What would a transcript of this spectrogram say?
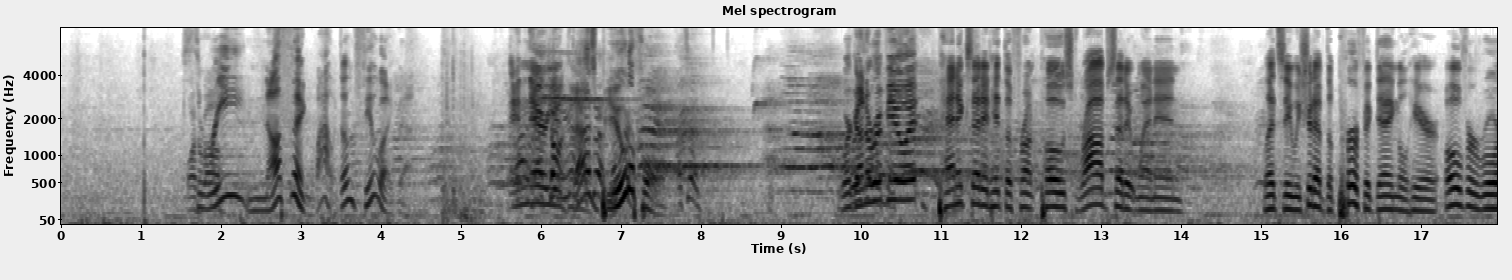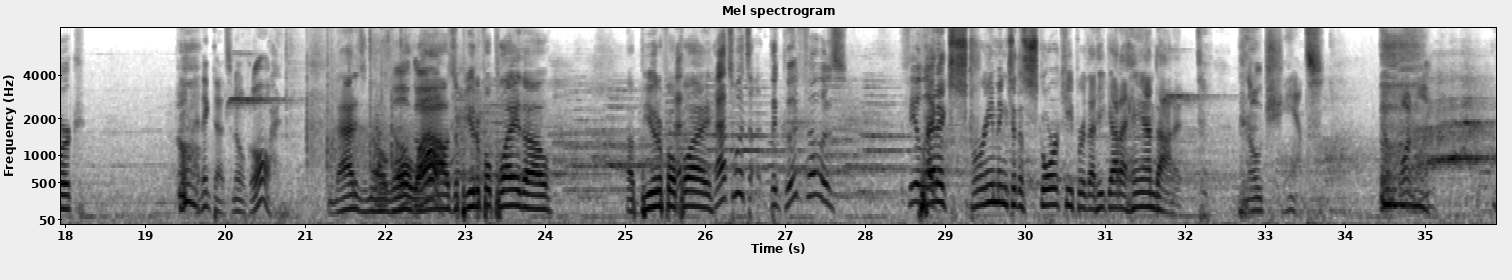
Watch Three nothing. Wow, it doesn't feel like that. And there you go. That's beautiful. that's it. We're gonna review it. Panic said it hit the front post. Rob said it went in. Let's see. We should have the perfect angle here. Over Rourke. I think that's no goal. That is no no goal. goal. Wow, it's a beautiful play though. A beautiful That- play. That's what's the good fellas feel like. Pennick screaming to the scorekeeper that he got a hand on it. No chance. One.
